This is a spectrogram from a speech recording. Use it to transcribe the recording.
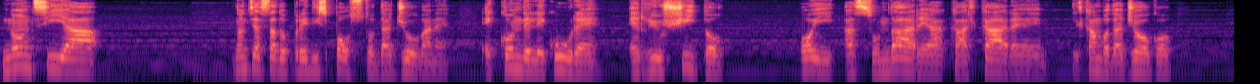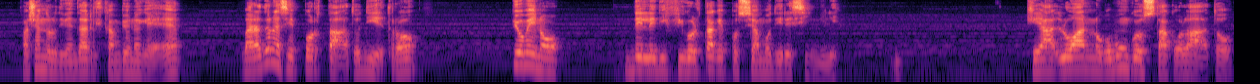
non sia, non sia stato predisposto da giovane e con delle cure è riuscito poi a sondare, a calcare il campo da gioco facendolo diventare il campione che è, Maradona si è portato dietro più o meno delle difficoltà che possiamo dire simili, che ha, lo hanno comunque ostacolato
